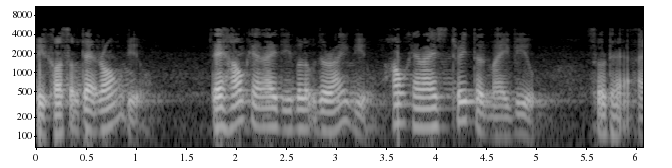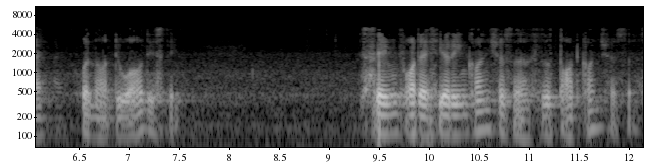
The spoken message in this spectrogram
Because of that wrong view. Then how can I develop the right view? How can I straighten my view so that I will not do all these things? Same for the hearing consciousness, the thought consciousness.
